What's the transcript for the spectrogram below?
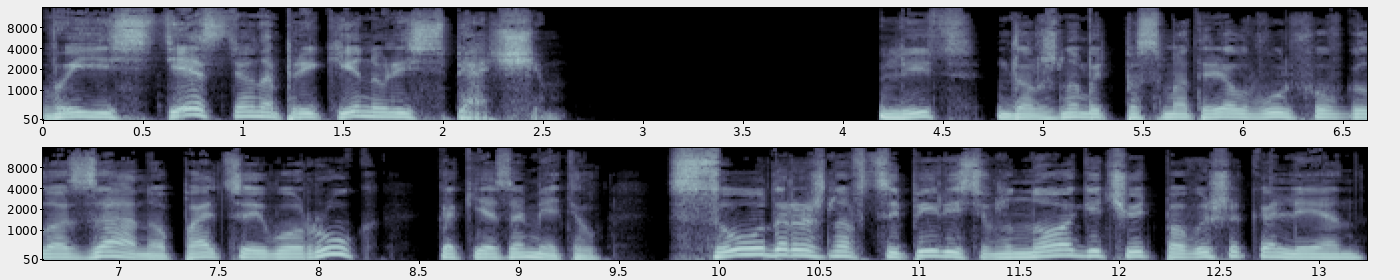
вы, естественно, прикинулись спящим. Лиц, должно быть, посмотрел Вульфу в глаза, но пальцы его рук, как я заметил, судорожно вцепились в ноги чуть повыше колен.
